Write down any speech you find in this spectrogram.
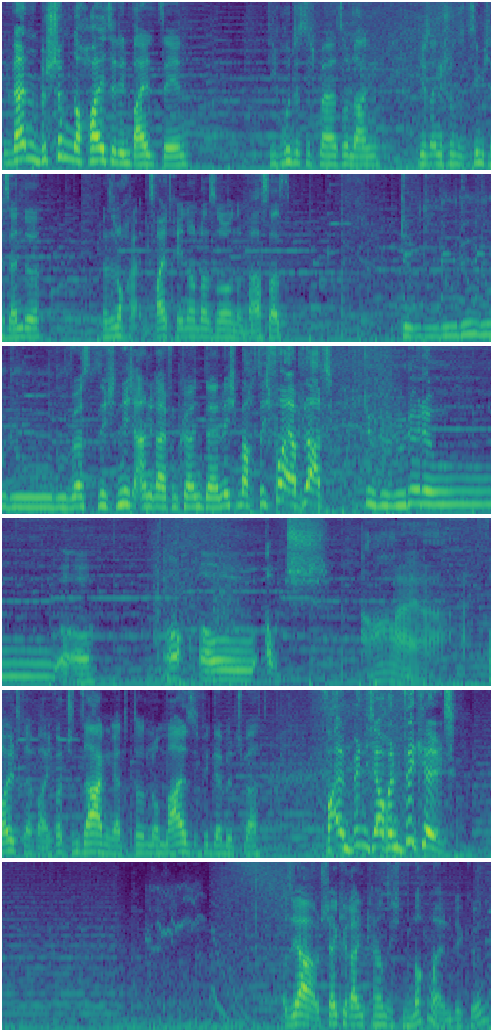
Wir werden bestimmt noch heute den Wald sehen. Die Route ist nicht mehr so lang. Hier ist eigentlich schon so ziemlich das Ende. Da sind noch zwei Trainer oder so und dann war's das. Du, du, du, du, du, du, du wirst dich nicht angreifen können, denn ich mach dich Feuer platt. Du, du, du, du, du. Oh, oh. Oh, oh. Autsch. Ah, ja. Volltreffer. Ich wollte schon sagen, er hat normal so viel Damage gemacht. Vor allem bin ich auch entwickelt. Also ja, Stärke rein kann sich nochmal entwickeln,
